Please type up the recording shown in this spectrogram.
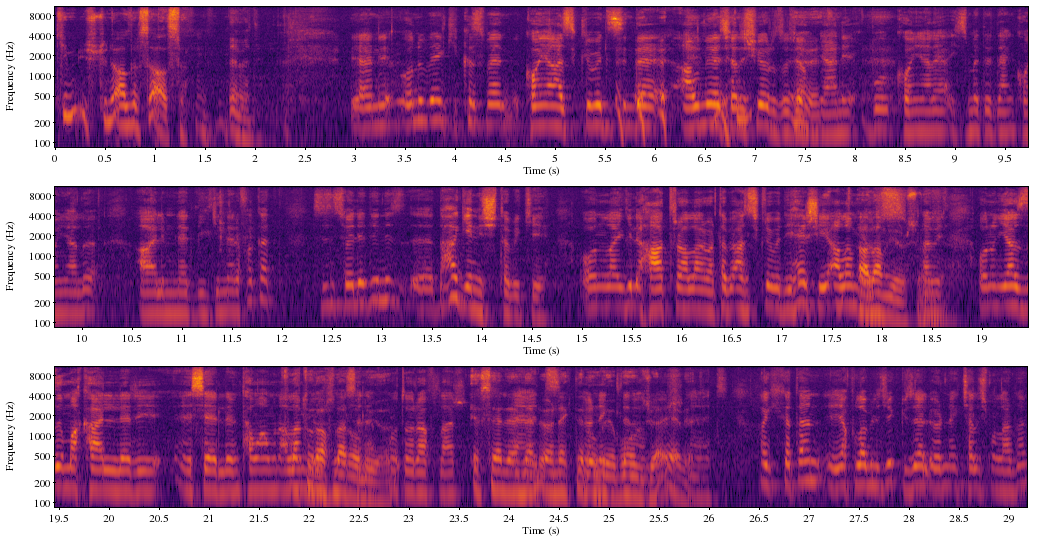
kim üstünü alırsa alsın. Evet. Yani onu belki kısmen Konya Ansiklopedisi'nde almaya çalışıyoruz hocam. Evet. Yani bu Konya'ya hizmet eden Konyalı alimler, bilginler fakat sizin söylediğiniz e, daha geniş tabii ki. Onunla ilgili hatıralar var. Tabii ansiklopedi her şeyi alamıyoruz. Alamıyorsunuz. Tabii. Onun yazdığı makaleleri, eserlerin tamamını alamıyoruz. Fotoğraflar oluyor. Fotoğraflar. Eserlerden Evet, örnekler oluyor örnekler bolca. oluyor. Evet. Hakikaten e, yapılabilecek güzel örnek çalışmalardan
